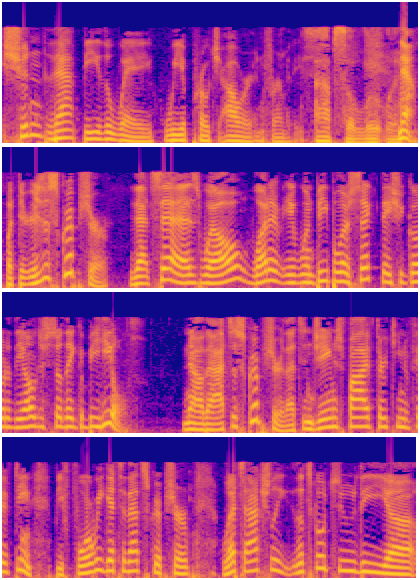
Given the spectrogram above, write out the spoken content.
shouldn't that be the way we approach our infirmities? Absolutely. Now, but there is a scripture that says, well, what if, if when people are sick, they should go to the elders so they could be healed. Now that's a scripture. That's in James five thirteen to 15. Before we get to that scripture, let's actually let's go to the uh,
